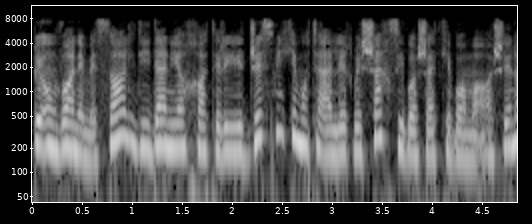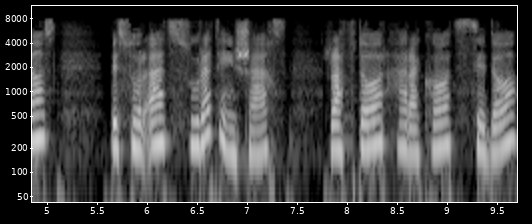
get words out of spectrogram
به عنوان مثال دیدن یا خاطره جسمی که متعلق به شخصی باشد که با ما آشناست به سرعت صورت این شخص، رفتار، حرکات، صدا،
